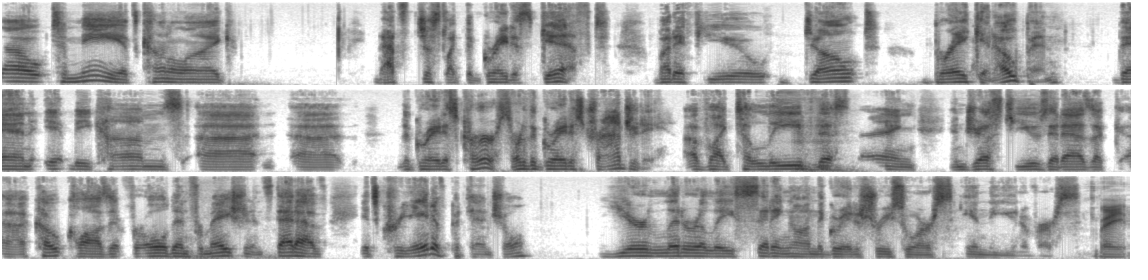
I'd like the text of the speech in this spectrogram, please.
So to me, it's kind of like that's just like the greatest gift. But if you don't break it open, then it becomes uh, uh, the greatest curse or the greatest tragedy of like to leave mm-hmm. this thing and just use it as a, a coat closet for old information instead of its creative potential you're literally sitting on the greatest resource in the universe right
